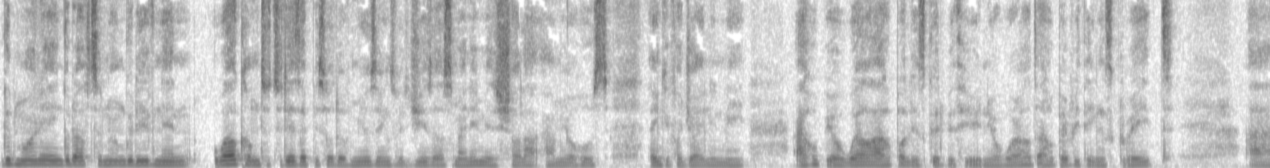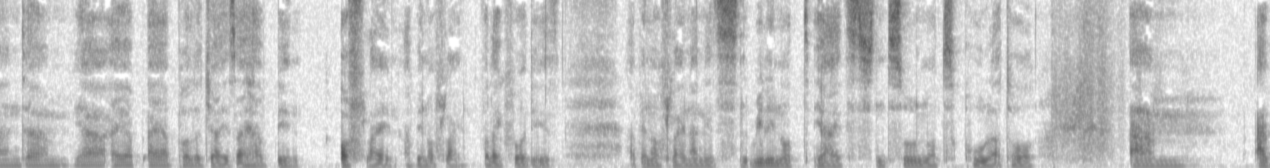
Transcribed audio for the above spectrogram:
Good morning, good afternoon, good evening. Welcome to today's episode of Musings with Jesus. My name is Shola. I'm your host. Thank you for joining me. I hope you're well. I hope all is good with you in your world. I hope everything is great. And um, yeah, I I apologize. I have been offline. I've been offline for like four days. I've been offline, and it's really not. Yeah, it's so not cool at all. Um, I.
